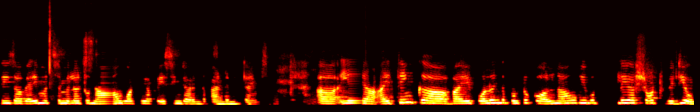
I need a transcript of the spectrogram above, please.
these are very much similar to now what we are facing during the pandemic times. Uh, yeah, I think uh, by following the protocol now, we would play a short video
